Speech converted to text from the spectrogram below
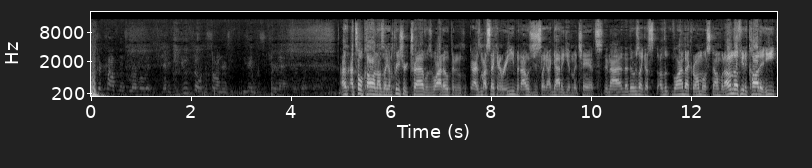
What's your confidence level that if you do throw it to Saunders, he's able to secure that for a touchdown? I, I told Khalen, I was like, I'm pretty sure Trav was wide open as my second read, but I was just like, I got to give him a chance. And I, there was like a, a linebacker almost stumbled. I don't know if he'd have caught it. He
